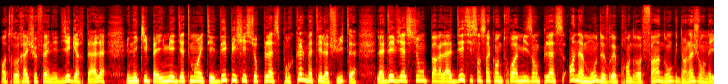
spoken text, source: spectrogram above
entre Reichshofen et Diegertal. Une équipe a immédiatement été dépêchée sur place pour colmater la fuite. La déviation par la D653 mise en place en amont devrait prendre fin donc dans la journée.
